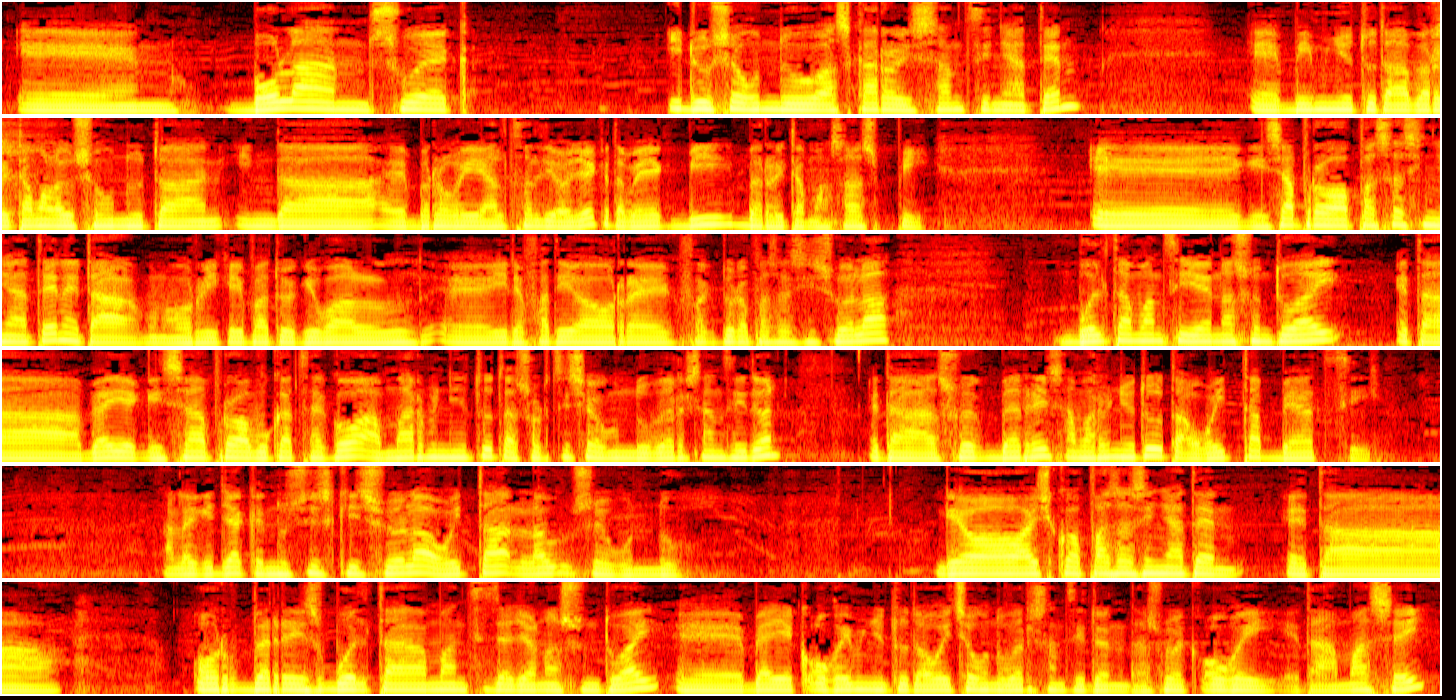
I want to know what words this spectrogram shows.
en, bolan zuek iru segundu azkarro izan zinaten, e, bi minutu eta berroita malau segundutan inda e, berrogei altzaldi horiek, eta behiek bi berroita mazazpi. E, giza proba pasa zinaten, eta bueno, horrik eipatuek igual e, ire fatiga horrek faktura pasa zizuela, buelta mantzien asuntuai, eta behaiek giza proba bukatzeko amar minutu eta sortzi segundu berri izan zituen, eta zuek berriz amar minutu eta hogeita behatzi. Alegiak enduzizkizuela hogeita lau segundu. Geo aizkoa pasa zinaten, eta hor berriz buelta mantzitza joan asuntuai, e, behaiek hogei minutu eta hogei segundu berri izan zituen, eta zuek hogei eta amasei,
